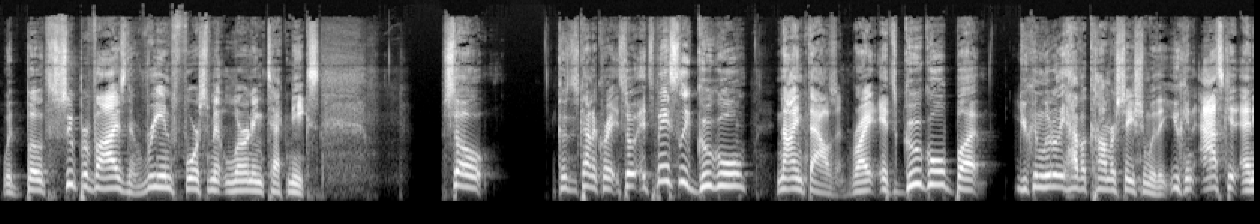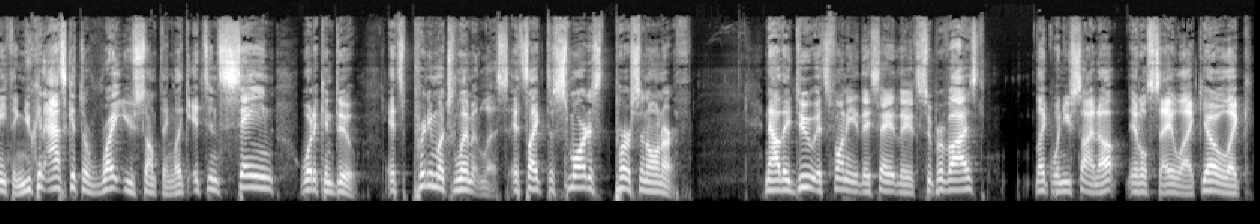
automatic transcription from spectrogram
with both supervised and reinforcement learning techniques. So, because it's kind of crazy. So it's basically Google 9000, right? It's Google, but you can literally have a conversation with it. You can ask it anything. You can ask it to write you something. Like it's insane what it can do. It's pretty much limitless. It's like the smartest person on earth. Now they do. It's funny. They say it's supervised. Like when you sign up, it'll say like, "Yo, like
